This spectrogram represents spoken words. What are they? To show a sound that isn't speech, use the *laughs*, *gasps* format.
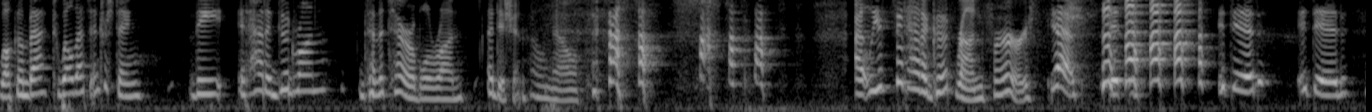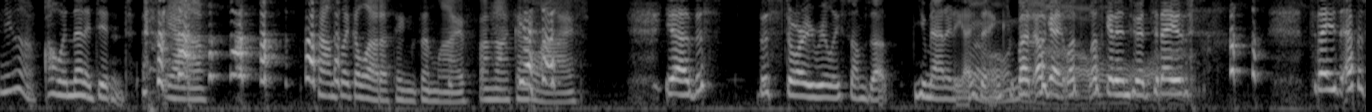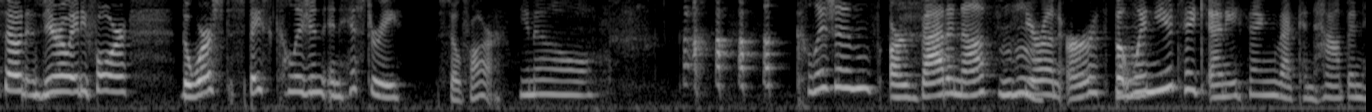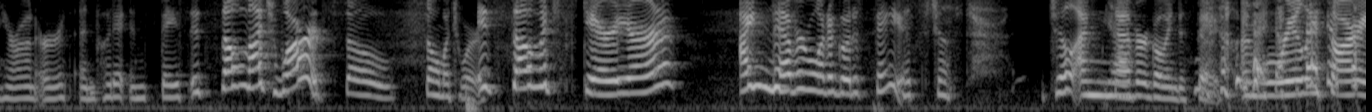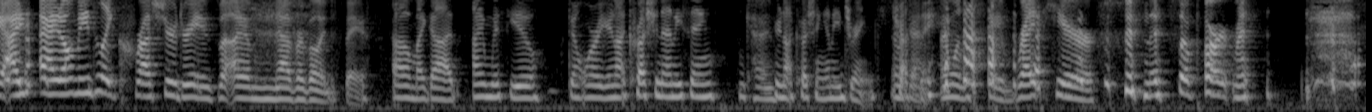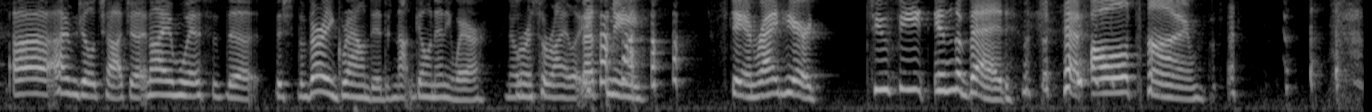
Welcome back to Well, That's Interesting. The It Had a Good Run, Then a Terrible Run edition. Oh no. *laughs* At least it had a good run first. Yes, it, *laughs* it, did. It did. Yeah. Oh, and then it didn't. *laughs* Yeah. Sounds like a lot of things in life. I'm not gonna Yes. Yeah, this this story really sums up humanity, I oh, think. Oh, but okay, let's let's get into it. Today is today's episode 084, the worst space collision in history so far. You know, collisions are bad enough mm-hmm. here on Earth, but mm-hmm. when you take anything that can happen here on Earth and put it in space, it's so much worse. So so much worse. It's so much scarier. I never want to go to space. it's just Jill, I'm never going to *laughs* space. I'm really sorry. I, I don't mean to like crush your dreams, but I am never going to space. oh my god, I'm with you. Don't worry, you're not crushing anything. Okay. You're not crushing any dreams. Trust Okay. me. I want to stay *laughs* right here in this apartment. Uh, I'm Jill Chacha, and I am with the the, the very grounded, not going anywhere, Nope. Marissa Riley. That's me. *laughs* Staying right here, two feet in the bed at all times.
